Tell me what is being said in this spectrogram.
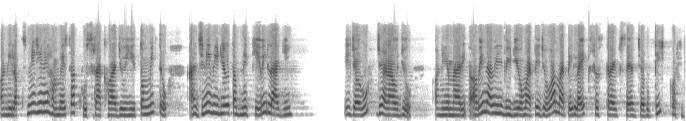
અને લક્ષ્મીજીને હંમેશા ખુશ રાખવા જોઈએ. તો મિત્રો, આજની વીડિયો તમને કેવી લાગી એ જરૂર જણાવજો. અને અમારી આવી નવી વીડિયો માટે જોવા માટે લાઈક સબસ્ક્રાઈબ શેર જરૂરથી કરી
